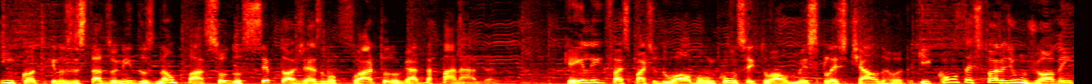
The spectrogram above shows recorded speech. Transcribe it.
enquanto que nos Estados Unidos não passou do 74º lugar da parada. Kaylee faz parte do álbum conceitual Misplaced Childhood, que conta a história de um jovem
